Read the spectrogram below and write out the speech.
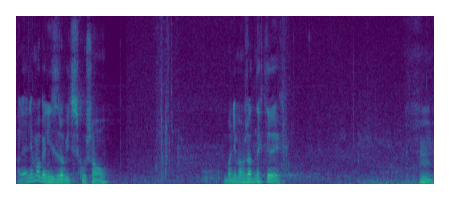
Ale ja nie mogę nic zrobić z kuszą. Bo nie mam żadnych tych. Hmm.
